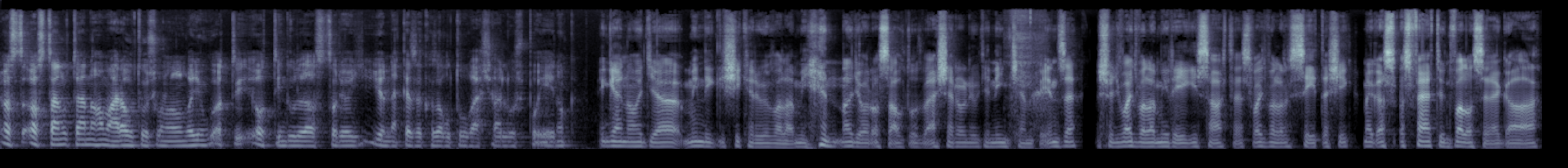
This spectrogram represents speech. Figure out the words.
Azt, aztán utána, ha már autós vonalon vagyunk, ott, ott indul el a sztori, hogy jönnek ezek az autóvásárlós poénok. Igen, hogy mindig sikerül valami nagyon rossz autót vásárolni, ugye nincsen pénze, és hogy vagy valami régi szart vesz, vagy valami szétesik, meg az, az feltűnt valószínűleg a,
